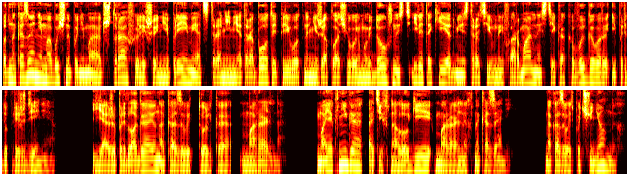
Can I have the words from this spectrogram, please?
Под наказанием обычно понимают штрафы, лишение премии, отстранение от работы, перевод на нижеоплачиваемую должность или такие административные формальности, как выговоры и предупреждения. Я же предлагаю наказывать только морально. Моя книга о технологии моральных наказаний. Наказывать подчиненных?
